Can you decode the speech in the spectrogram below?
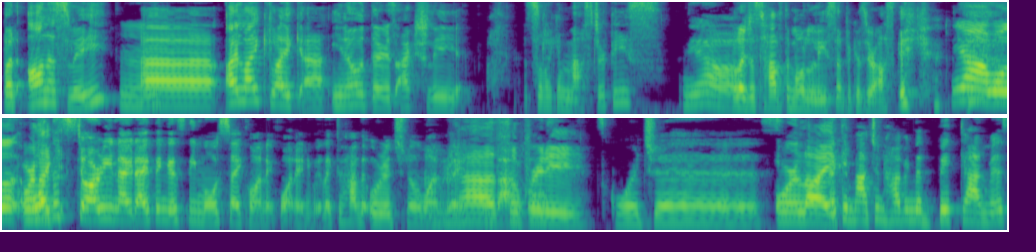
but honestly, Hmm. uh, I like like uh, you know there's actually sort of like a masterpiece Yeah. Will I just have the Mona Lisa because you're asking? Yeah, well, Or or like- the Starry Night, I think is the most iconic one anyway. Like to have the original one, right? yeah, it's so pretty. It's gorgeous. Or like, like imagine having that big canvas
